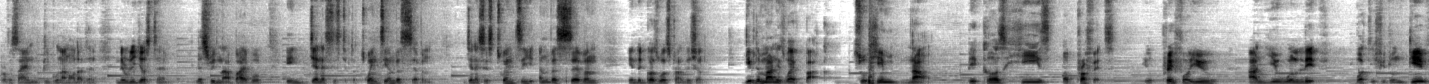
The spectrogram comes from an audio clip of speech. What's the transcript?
prophesying people and all that in the religious term. Let's read in our Bible in Genesis chapter 20 and verse 7. Genesis 20 and verse 7 in the God's translation. Give the man his wife back to him now, because he's a prophet. He'll pray for you and you will live. But if you don't give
